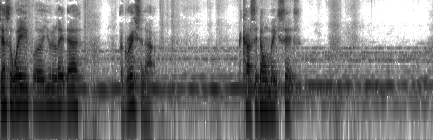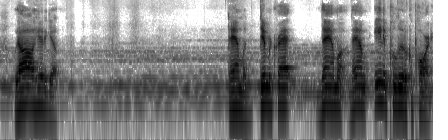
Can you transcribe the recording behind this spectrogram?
just a way for you to let that aggression out because it don't make sense. We all here together. Damn a Democrat, damn a damn any political party.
